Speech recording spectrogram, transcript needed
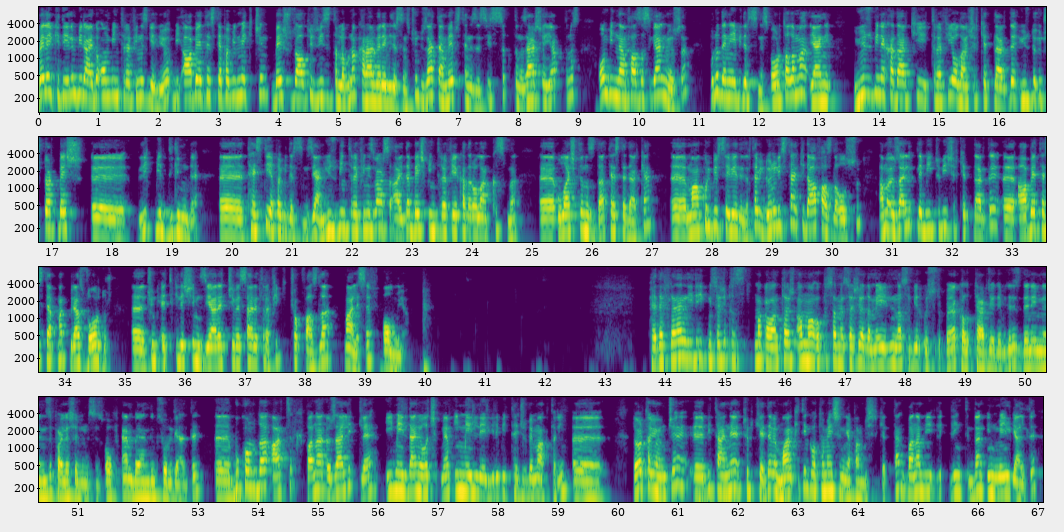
velev ki diyelim bir ayda 10 bin trafiğiniz geliyor. Bir AB test yapabilmek için 500-600 visitorla buna karar verebilirsiniz. Çünkü zaten web sitenizde siz sıktınız her şeyi yaptınız. 10 binden fazlası gelmiyorsa bunu deneyebilirsiniz. Ortalama yani 100 bine kadar ki trafiği olan şirketlerde %3-4-5'lik e, bir dilimde e, testi yapabilirsiniz. Yani 100 bin trafiğiniz varsa ayda 5 bin trafiğe kadar olan kısmı e, ulaştığınızda test ederken e, makul bir seviyededir. Tabii gönül ister ki daha fazla olsun ama özellikle B2B şirketlerde e, AB test yapmak biraz zordur. E, çünkü etkileşim, ziyaretçi vesaire trafik çok fazla maalesef olmuyor. Hedeflenen lead'i ilk mesajı kısıtmak avantaj ama o kısa mesajı ya da maili nasıl bir üslup veya kalıp tercih edebiliriz? Deneyimlerinizi paylaşabilir misiniz? Of en beğendiğim soru geldi. Ee, bu konuda artık bana özellikle e-mailden yola çıkmayan e-mail ile ilgili bir tecrübemi aktarayım. Ee, 4 ay önce e, bir tane Türkiye'de ve marketing automation yapan bir şirketten bana bir LinkedIn'den e-mail geldi.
